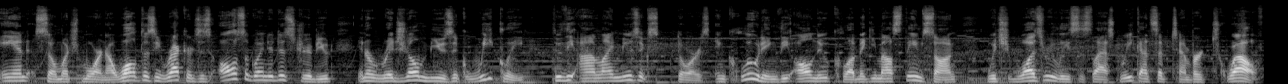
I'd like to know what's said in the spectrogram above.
and so much more. Now, Walt Disney Records is also going to distribute an original music weekly through the online music stores, including the all new Club Mickey Mouse theme song, which was released this last week on September 12th.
